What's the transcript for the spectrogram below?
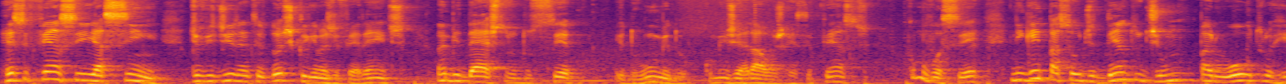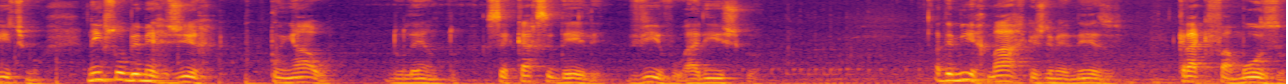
Recifense, assim, dividido entre dois climas diferentes, ambidestro do seco e do úmido, como em geral os recifenses, como você, ninguém passou de dentro de um para o outro ritmo, nem soube emergir, punhal do lento, secar-se dele, vivo, arisco. Ademir Marques de Menezes, craque famoso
